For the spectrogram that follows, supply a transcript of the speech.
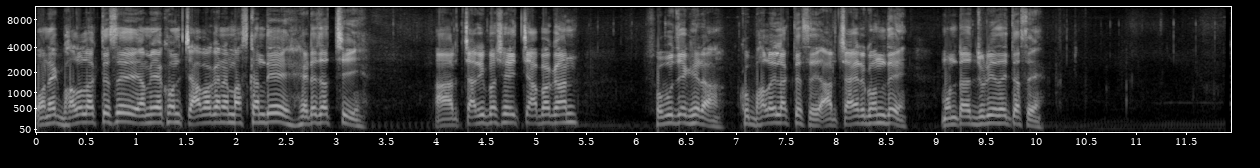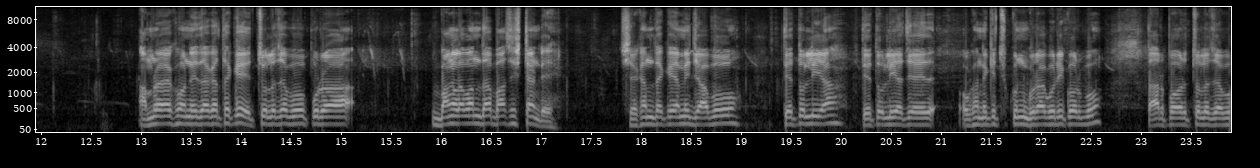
অনেক ভালো লাগতেছে, আমি এখন চা বাগানের মাঝখান দিয়ে হেঁটে যাচ্ছি। আর চারিপাশে চা বাগান সবুজে ঘেরা, খুব ভালোই লাগতেছে। আর চায়ের গন্ধে মনটা জুড়িয়ে যাইতেছে। আমরা এখন এই জায়গা থেকে চলে যাব পুরা বাংলাবান্ধা বাস স্ট্যান্ডে। সেখান থেকে আমি যাব তেতুলিয়া। তেতুলিয়া যে ওখানে কিছুক্ষণ ঘোরাঘুরি করব। তারপর চলে যাব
